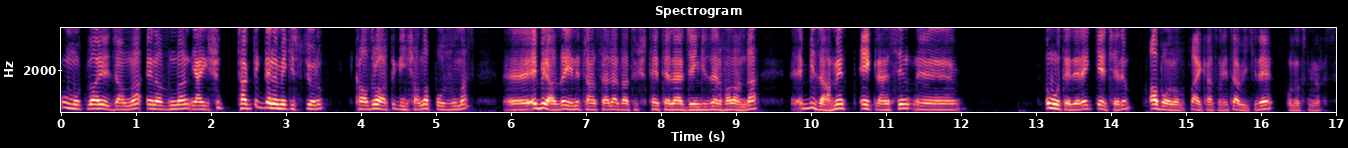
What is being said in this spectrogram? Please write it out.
Umutla, heyecanla en azından yani şu taktik denemek istiyorum. Kadro artık inşallah bozulmaz. Ee, e, biraz da yeni transferler de artık şu TT'ler, Cengizler falan da e, bir zahmet eklensin. Ee, umut ederek geçelim. Abone olup like atmayı tabii ki de unutmuyoruz.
